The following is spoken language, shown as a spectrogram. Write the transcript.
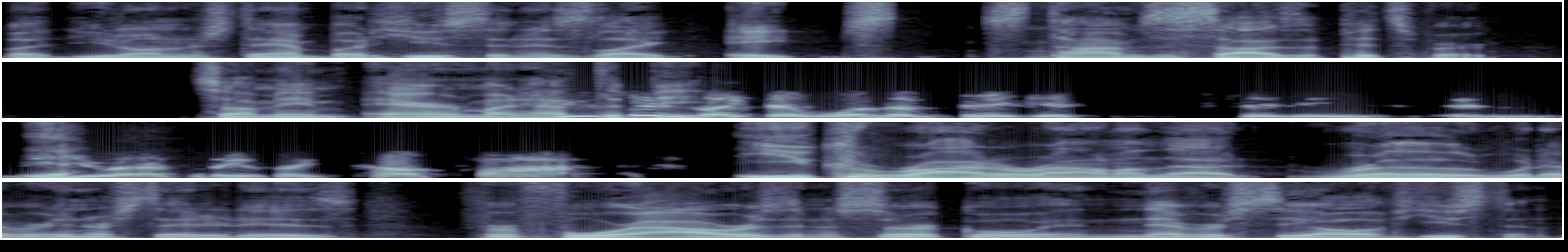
but you don't understand. But Houston is like eight times the size of Pittsburgh, so I mean Aaron might have to Houston's be. like the, one of the biggest cities in the Yeah. U.S. I think it's like top five. you could ride around on that road, whatever interstate it is, for four hours in a circle and never see all of Houston.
